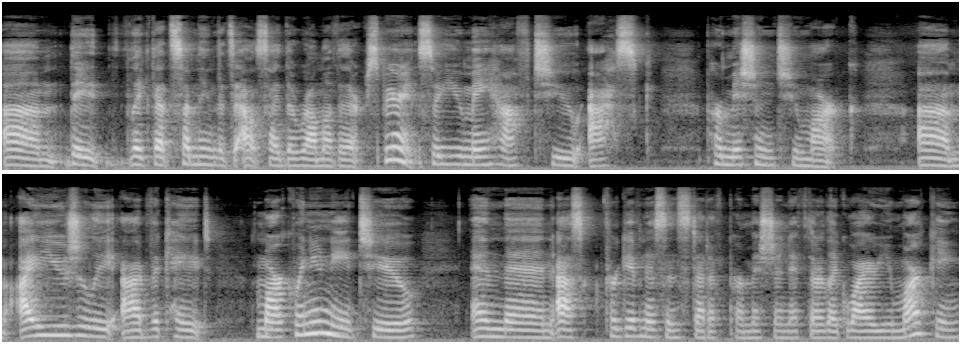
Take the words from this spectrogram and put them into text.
um, they like that's something that's outside the realm of their experience. So you may have to ask permission to mark. Um, I usually advocate mark when you need to, and then ask forgiveness instead of permission. If they're like, "Why are you marking?"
